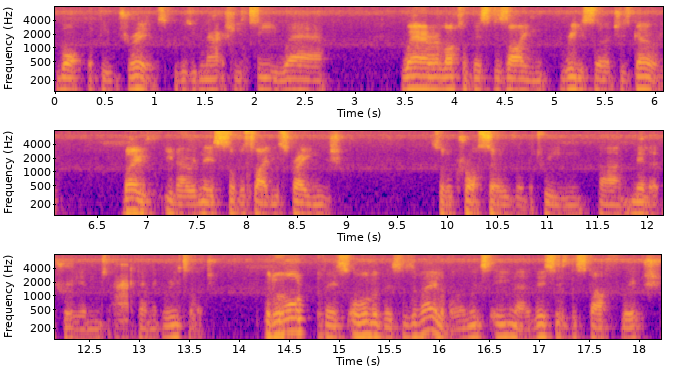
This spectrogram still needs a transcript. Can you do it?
what the future is because you can actually see where where a lot of this design research is going. Both, you know, in this sort of slightly strange sort of crossover between uh, military and academic research. But all of this, all of this is available, and it's you know this is the stuff which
